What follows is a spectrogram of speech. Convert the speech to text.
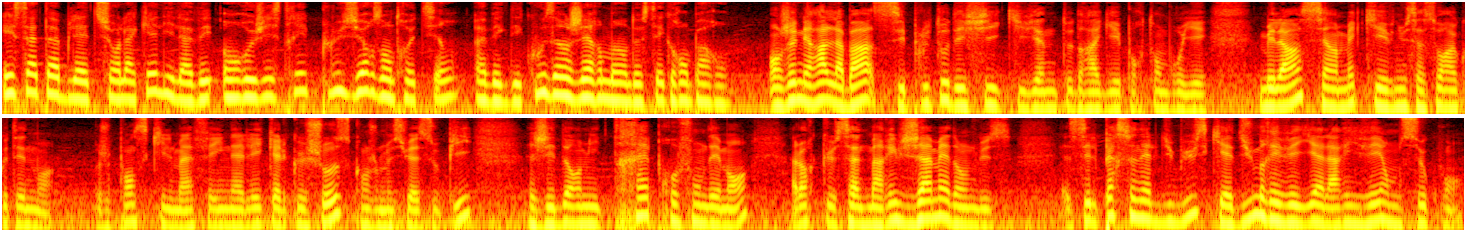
et sa tablette sur laquelle il avait enregistré plusieurs entretiens avec des cousins germains de ses grands-parents. En général, là-bas, c'est plutôt des filles qui viennent te draguer pour t'embrouiller. Mais là, c'est un mec qui est venu s'asseoir à côté de moi. Je pense qu'il m'a fait inhaler quelque chose quand je me suis assoupi. J'ai dormi très profondément, alors que ça ne m'arrive jamais dans le bus. C'est le personnel du bus qui a dû me réveiller à l'arrivée en me secouant.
